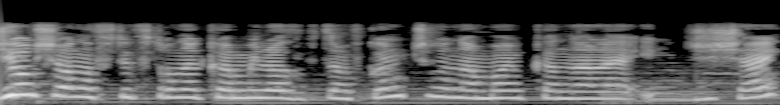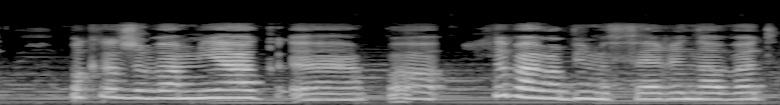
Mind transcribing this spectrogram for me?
Jo, siano, z tej strony Kamila, witam w końcu na moim kanale i dzisiaj pokażę wam jak, e, po, chyba robimy serię nawet,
